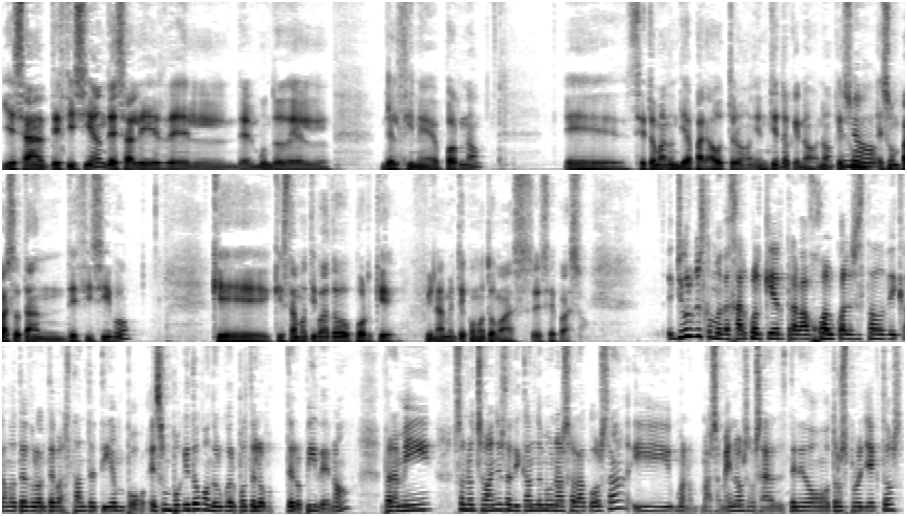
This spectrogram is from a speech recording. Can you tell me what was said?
Y esa decisión de salir del, del mundo del, del, cine porno, eh, ¿se toma de un día para otro? Entiendo que no, ¿no? Que es, Un, es un paso tan decisivo que, que está motivado por qué. Finalmente, ¿cómo tomas ese paso? Yo creo que es como dejar cualquier trabajo al cual has estado dedicándote durante bastante tiempo. Es un poquito cuando el cuerpo te lo, te lo pide, ¿no? Para mí son ocho años dedicándome a una sola cosa y, bueno, más o menos, o sea, he tenido otros proyectos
